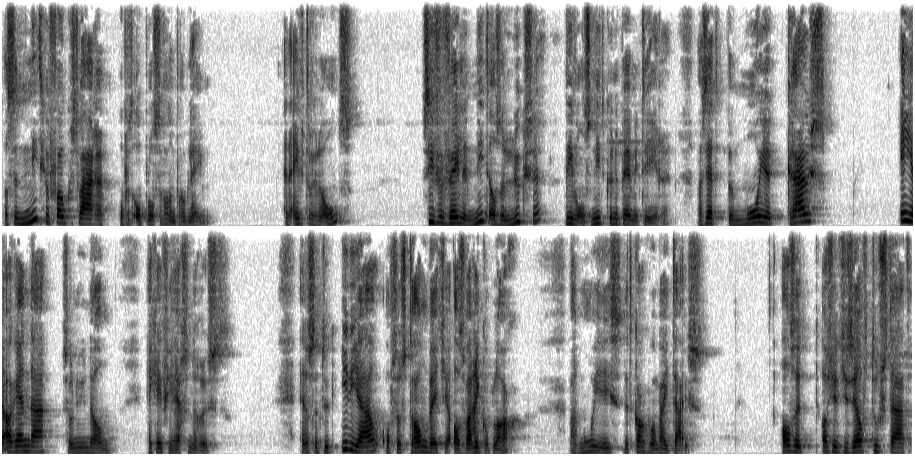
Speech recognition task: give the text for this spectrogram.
dat ze niet gefocust waren op het oplossen van een probleem. En even terug naar ons. Zie vervelen niet als een luxe die we ons niet kunnen permitteren. Maar zet een mooie kruis in je agenda, zo nu en dan, en geef je hersenen rust. En dat is natuurlijk ideaal op zo'n strandbedje als waar ik op lag. Maar het mooie is, dit kan gewoon bij je thuis. Als, het, als je het jezelf toestaat,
